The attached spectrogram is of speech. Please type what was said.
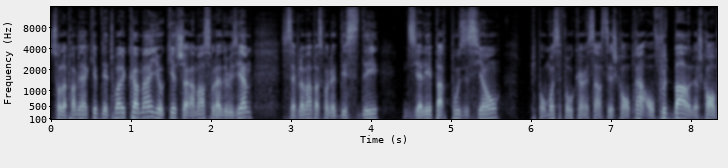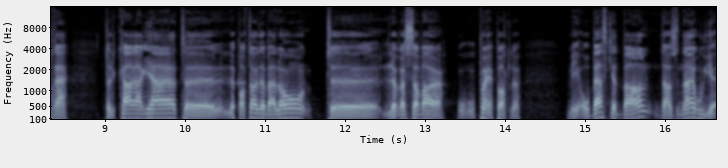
sur la première équipe d'étoiles. Comment Jokic se ramasse sur la deuxième? C'est simplement parce qu'on a décidé d'y aller par position. Puis pour moi, ça fait aucun sens. je comprends. Au football, je comprends. Tu as le corps arrière, le porteur de ballon, le receveur, ou, peu importe. Là. Mais au basketball, dans une ère où il y a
